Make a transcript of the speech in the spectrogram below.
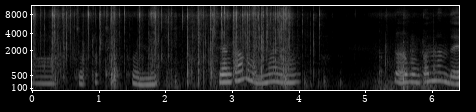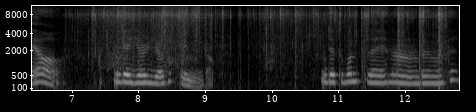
아, 진짜 또 테이프가 있네. 그냥 까고 만나요. 여러분 깠는데요. 이게 16개입니다. 이제 두 번째 하나 둘 셋.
